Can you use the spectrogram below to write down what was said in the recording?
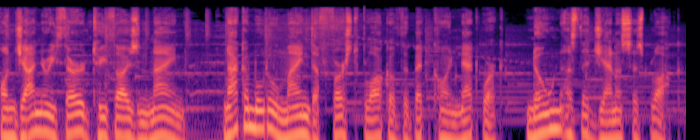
On January 3, 2009, Nakamoto mined the first block of the Bitcoin network, known as the Genesis block,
